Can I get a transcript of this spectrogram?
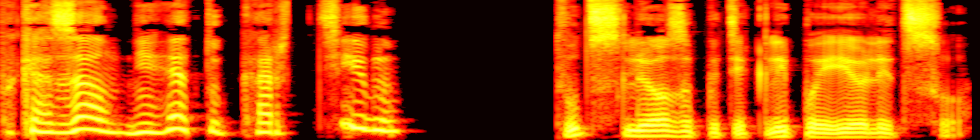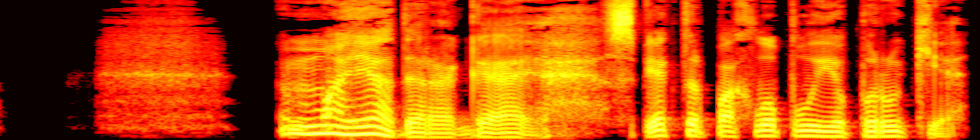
показал мне эту картину... Тут слезы потекли по ее лицу. «Моя дорогая», — Спектр похлопал ее по руке,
